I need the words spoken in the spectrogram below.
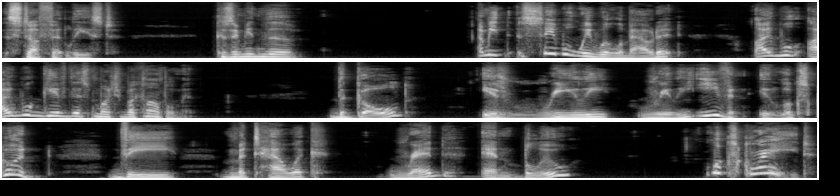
stuff at least. Because I mean the, I mean, say what we will about it, I will I will give this much of a compliment. The gold is really really even. It looks good. The metallic red and blue looks great.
